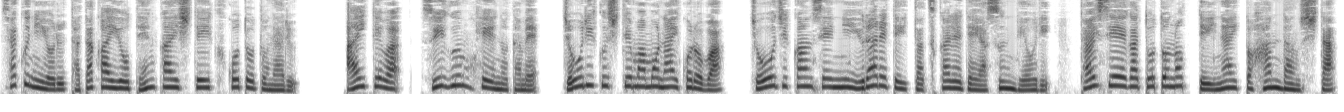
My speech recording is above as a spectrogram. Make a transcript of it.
策による戦いを展開していくこととなる。相手は水軍兵のため、上陸して間もない頃は、長時間戦に揺られていた疲れで休んでおり、体制が整っていないと判断した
